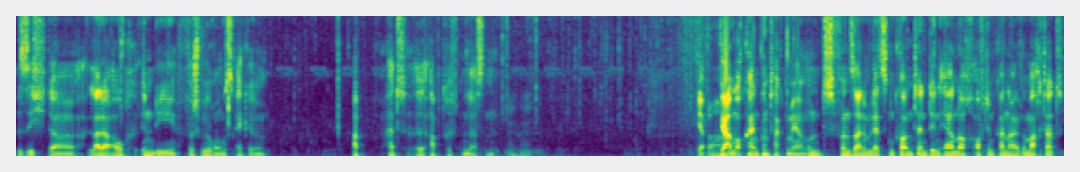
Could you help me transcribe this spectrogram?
sich da leider auch in die Verschwörungsecke ab, hat äh, abdriften lassen. Mhm. Ja, ah. wir haben auch keinen Kontakt mehr. Und von seinem letzten Content, den er noch auf dem Kanal gemacht hat,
